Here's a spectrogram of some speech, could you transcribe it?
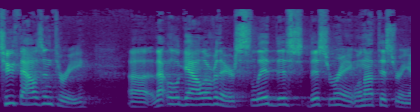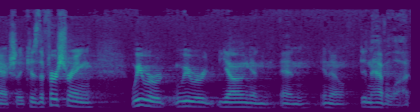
2003, uh, that little gal over there slid this, this ring. Well, not this ring, actually, because the first ring, we were, we were young and, and, you know, didn't have a lot.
